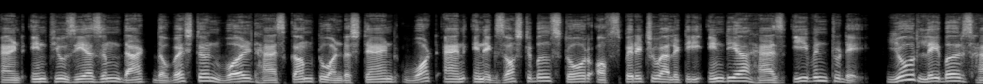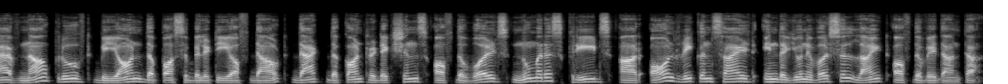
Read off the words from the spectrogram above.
and enthusiasm that the Western world has come to understand what an inexhaustible store of spirituality India has even today. Your labors have now proved beyond the possibility of doubt that the contradictions of the world's numerous creeds are all reconciled in the universal light of the Vedanta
